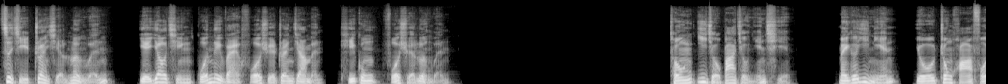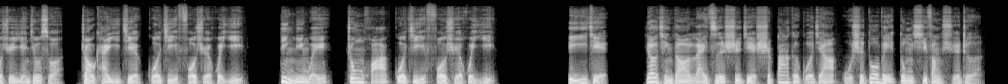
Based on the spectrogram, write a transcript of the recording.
自己撰写论文，也邀请国内外佛学专家们提供佛学论文。从一九八九年起，每隔一年由中华佛学研究所召开一届国际佛学会议，定名为中华国际佛学会议。第一届邀请到来自世界十八个国家五十多位东西方学者。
